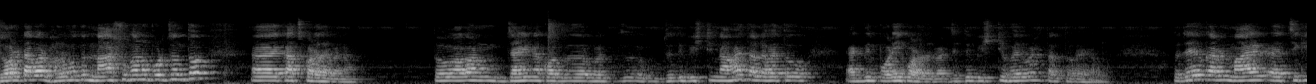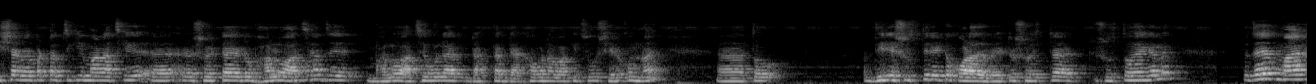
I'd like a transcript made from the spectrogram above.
জলটা আবার ভালো মতো না শুকানো পর্যন্ত কাজ করা যাবে না। তো আবার জানি না কত, যদি বৃষ্টি না হয়, তাহলে হয়তো একদিন পরেই করা যাবে, আর যদি বৃষ্টি হয়ে বসে তাহলে তো হয়ে গেল। তো যাই হোক, কারণ মায়ের চিকিৎসার ব্যাপারটা হচ্ছে কি মার আজকে শরীরটা একটু ভালো আছে, যে ভালো আছে বলে আর ডাক্তার দেখাবো না বা কিছু, সেরকম নয়। তো ধীরে সুস্থিরে একটু করা যাবে, একটু শরীরটা সুস্থ হয়ে গেলে। তো যাই হোক, মায়ের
